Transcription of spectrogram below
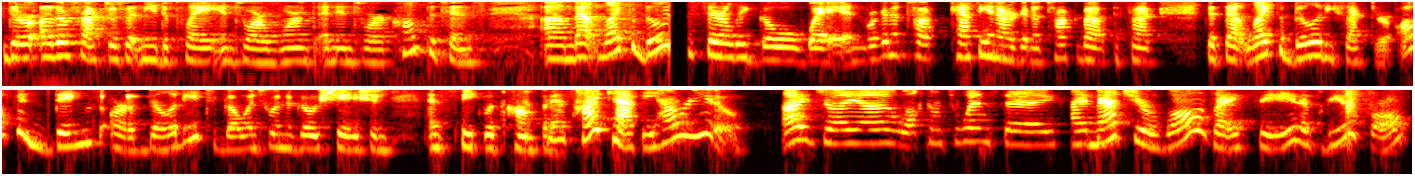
there are other factors that need to play into our warmth and into our competence um, that likability necessarily go away. And we're going to talk kathy and i are going to talk about the fact that that likability factor often dings our ability to go into a negotiation and speak with confidence. Hi kathy how are you Hi, Joya. Welcome to Wednesday. I match your walls, I see. That's beautiful.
